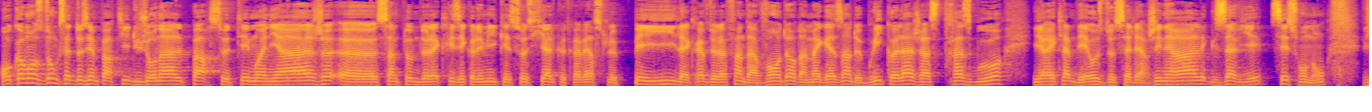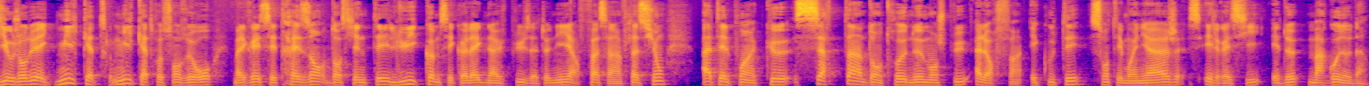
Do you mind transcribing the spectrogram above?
On commence donc cette deuxième partie du journal par ce témoignage, euh, symptôme de la crise économique et sociale que traverse le pays, la grève de la faim d'un vendeur d'un magasin de bricolage à Strasbourg. Il réclame des hausses de salaire général. Xavier, c'est son nom, vit aujourd'hui avec 1400 euros malgré ses 13 ans d'ancienneté. Lui, comme ses collègues, n'arrive plus à tenir face à l'inflation à tel point que certains d'entre eux ne mangent plus à leur faim. Écoutez son témoignage et le récit est de Margot Nodin.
